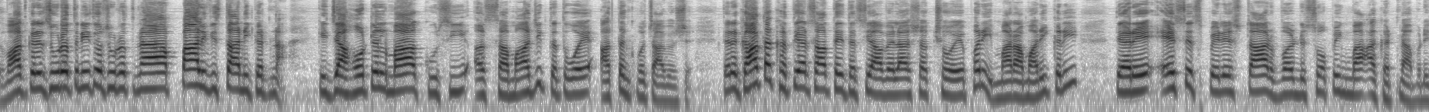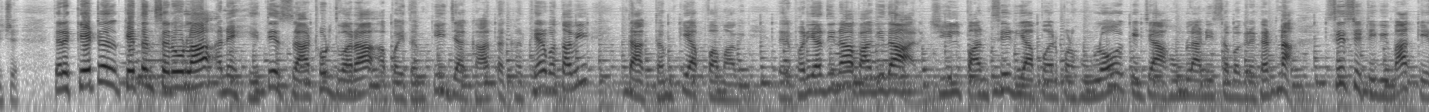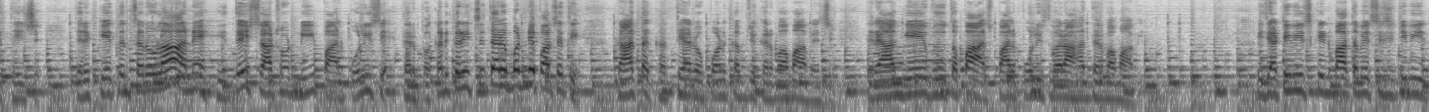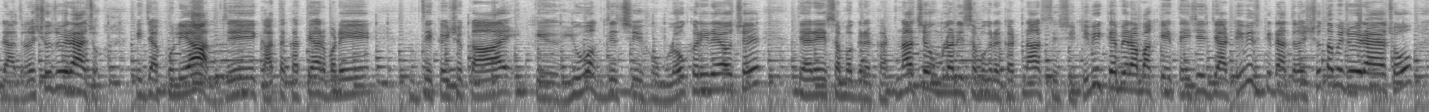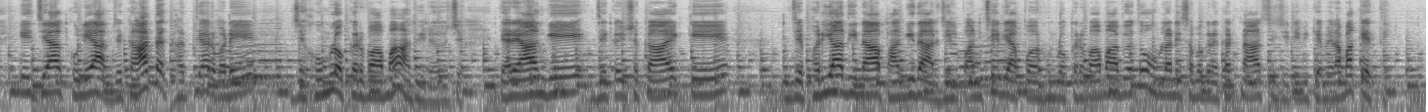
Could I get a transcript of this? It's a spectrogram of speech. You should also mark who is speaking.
Speaker 1: વાત કરીએ સુરતની, તો સુરતના પાલ વિસ્તારની ઘટના કે જ્યાં હોટેલમાં કુસી અસામાજિક તત્વોએ આતંક મચાવ્યો છે. ત્યારે ઘાતક હથિયાર સાથે ધસી આવેલા શખ્સોએ ફરી મારામારી કરી. ત્યારે એસએસ પેલેસ સ્ટાર વર્લ્ડ શોપિંગમાં આ ઘટના બની છે. ત્યારે કેતન કેતન સરોલા અને હિતેશ રાઠોડ દ્વારા અપાઈ ધમકી જ્યાં ઘાતક હથિયાર બતાવી ધાક ધમકી આપવામાં આવી. ત્યારે ફરિયાદીના ભાગીદાર જીલ પાનસેરિયા પર પણ હુમલો કે જ્યાં હુમલાની સમગ્ર ઘટના સીસીટીવીમાં કેદ થઈ છે. ત્યારે કેતન સરોલા અને હિતેશ રાઠોડની પાલ પોલીસે ધરપકડ કરી છે ત્યારે બંને પાસેથી ઘાતક હથિયારો પણ કબજે કરવામાં આવે છે. ત્યારે આ અંગે વધુ તપાસ પાલ પોલીસ દ્વારા હાથ ધરવામાં આવી. બીજા ટીવી સ્ક્રીનમાં તમે સીસીટીવીના દ્રશ્યો જોઈ રહ્યા છો કે જ્યાં ખુલ્લેઆમ જે ઘાતક હથિયાર વડે જે કહી શકાય કે યુવક જે છે, હુમલો કરી રહ્યો છે. ત્યારે સમગ્ર ઘટના છે, હુમલાની સમગ્ર ઘટના સીસીટીવી કેમેરામાં કેદ થઈ છે. જ્યાં ટીવી સ્ક્રીનના દ્રશ્યો તમે જોઈ રહ્યા છો કે જ્યાં ખુલ્લેઆમ જે ઘાતક હથિયાર વડે જે હુમલો કરવામાં આવી રહ્યો છે. ત્યારે આ અંગે જે કહી શકાય કે જે ફરિયાદીના ભાગીદાર જીલ પાનછેરિયા પર હુમલો કરવામાં આવ્યો હતો. હુમલાની સમગ્ર ઘટના સીસીટીવી કેમેરામાં કેદ થઈ.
